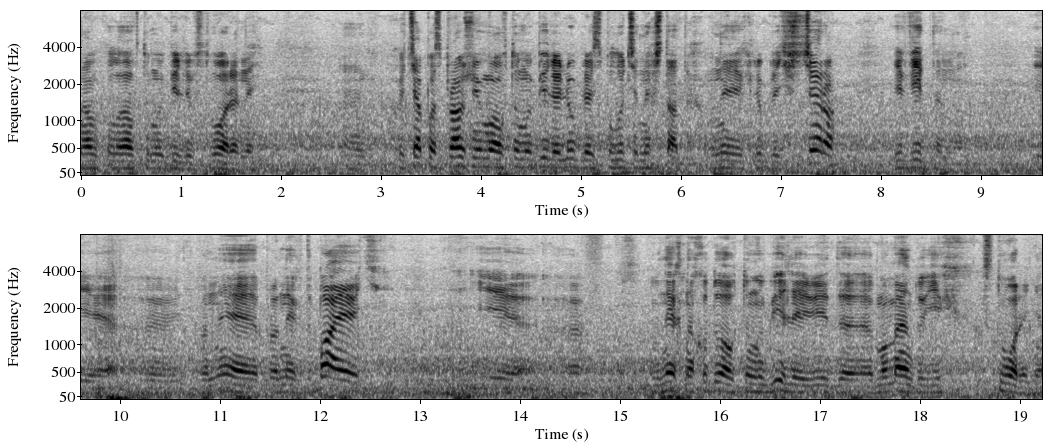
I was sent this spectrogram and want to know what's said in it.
навколо автомобілів створений. Е, Хоча по-справжньому автомобілі люблять в Сполучених Штатах. Вони їх люблять щиро і віддано. І е, вони про них дбають. В них на ходу автомобілі від е, моменту їх створення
